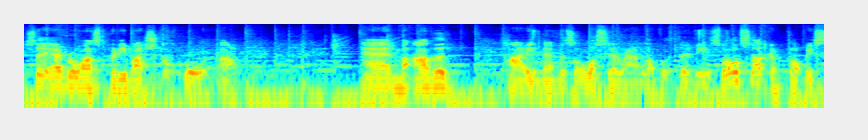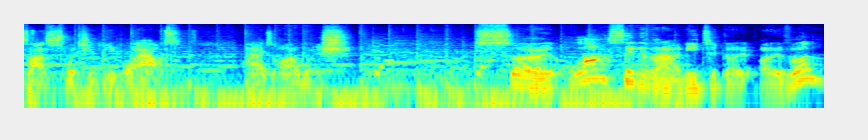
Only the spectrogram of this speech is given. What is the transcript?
so everyone's pretty much caught up. And my other party members are also around level 30 as well, so I can probably start switching people out, as I wish. So, last thing that I need to go over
